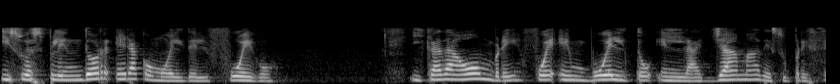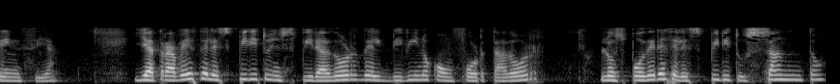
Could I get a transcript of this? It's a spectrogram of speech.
Y su esplendor era como el del fuego. Y cada hombre fue envuelto en la llama de su presencia y a través del Espíritu inspirador del Divino Confortador, los poderes del Espíritu Santo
